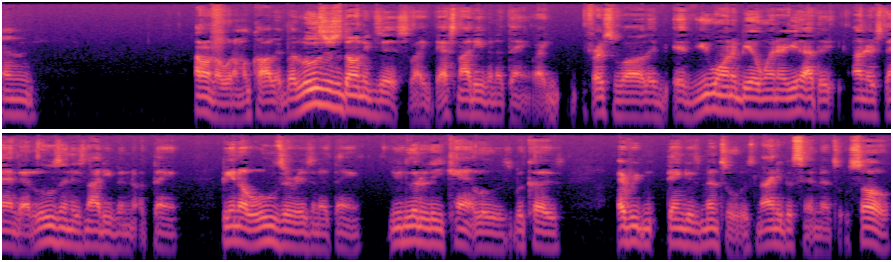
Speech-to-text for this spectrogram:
and I don't know what I'm gonna call it, but losers don't exist. Like that's not even a thing. Like first of all, if if you want to be a winner, you have to understand that losing is not even a thing. Being a loser isn't a thing. You literally can't lose because everything is mental. It's ninety percent mental. So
